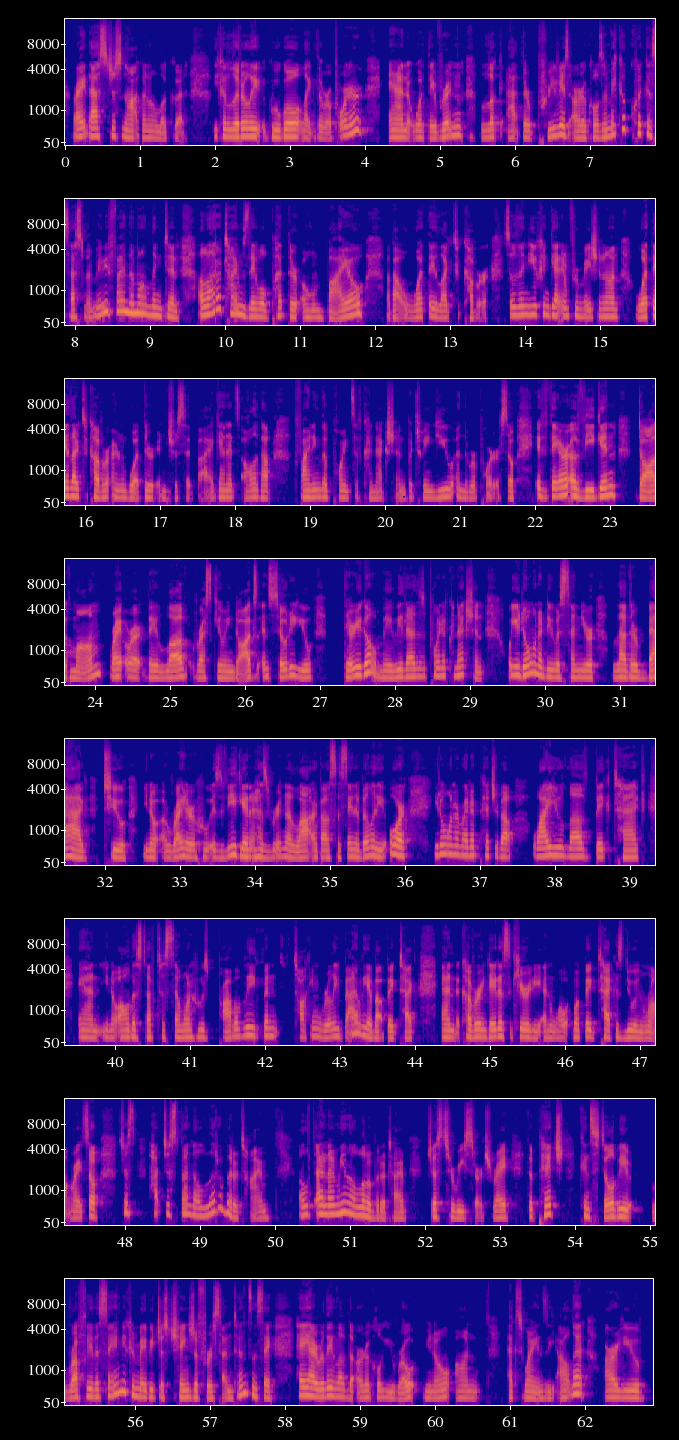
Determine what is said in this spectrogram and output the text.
right? That's just not going to look good. You can literally Google like the reporter and what they've written, look at their previous articles and make a quick assessment. Maybe find them on LinkedIn. A lot of times they will put their own bio about what they like to cover. So then you can get information on what they like to cover and what they're interested by. Again, it's all about finding the points of connection between you and the reporter. So if they're a vegan dog mom, right, or they love rescuing dogs, and so do you, there you go. Maybe that is a point of connection. What you don't want to do is send your leather bag to, you know, a writer who is vegan and has written a lot about sustainability, or you don't want to write a pitch about why you love big tech and, you know, all this stuff to someone who's probably been talking really badly about big tech and covering data security and what, what big tech is doing wrong, right? So just just spend a little bit of time, and I mean a little bit of time, just to research, right? The pitch can still be roughly the same, you can maybe just change the first sentence and say, Hey, I really love the article you wrote, you know, on X, Y, and Z outlet. Are you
